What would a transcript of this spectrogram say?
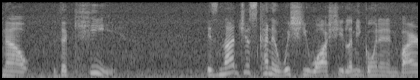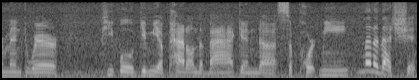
Now, the key is not just kind of wishy washy, let me go in an environment where people give me a pat on the back and uh, support me. None of that shit.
